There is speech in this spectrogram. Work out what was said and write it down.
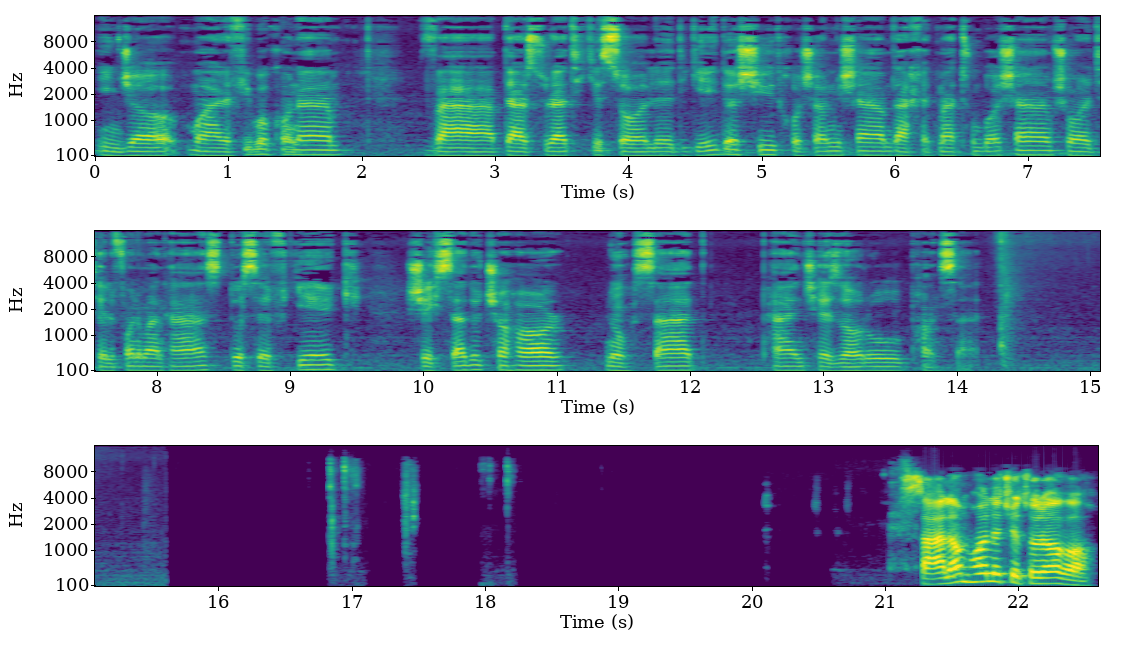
اینجا معرفی بکنم و در صورتی که سوال دیگه ای داشتید خوشحال میشم در خدمتتون باشم. شماره تلفن من هست 201 604 900 5500 سلام حال چطور آقا؟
